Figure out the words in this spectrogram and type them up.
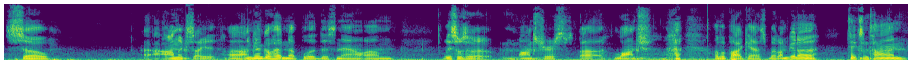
so I'm excited. Uh, I'm gonna go ahead and upload this now. Um, this was a monstrous uh, launch of a podcast, but I'm gonna take some time,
